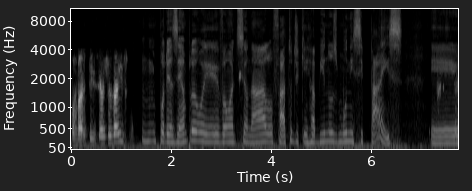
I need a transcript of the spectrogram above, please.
converter-se ao judaísmo. Uhum. Por exemplo, vão adicionar o fato de que rabinos municipais eh,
